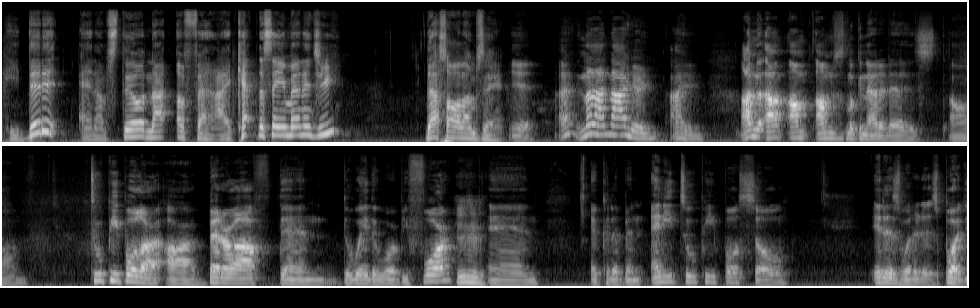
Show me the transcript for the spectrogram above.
He did it, and I'm still not a fan. I kept the same energy. That's all I'm saying. Yeah. I, nah, nah, I hear you. I hear you. I'm, I'm, I'm, I'm just looking at it as um, two people are, are better off than the way they were before, and it could have been any two people. So it is what it is. But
